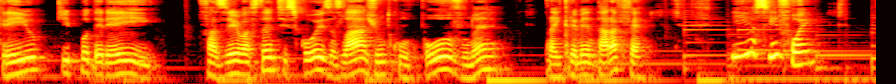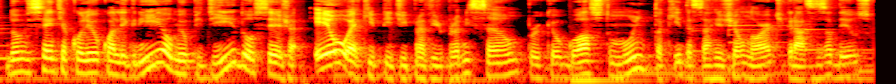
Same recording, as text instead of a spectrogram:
Creio que poderei fazer bastantes coisas lá junto com o povo, né? Para incrementar a fé. E assim foi. Dom Vicente acolheu com alegria o meu pedido, ou seja, eu é que pedi para vir para a missão, porque eu gosto muito aqui dessa região norte, graças a Deus.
